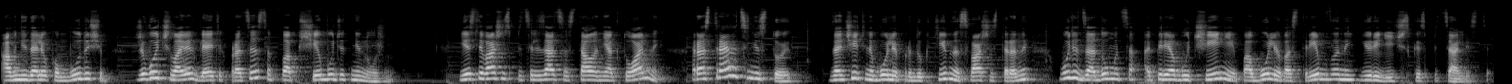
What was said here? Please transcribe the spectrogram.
а в недалеком будущем живой человек для этих процессов вообще будет не нужен. Если ваша специализация стала неактуальной, расстраиваться не стоит – Значительно более продуктивно с вашей стороны будет задуматься о переобучении по более востребованной юридической специальности.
